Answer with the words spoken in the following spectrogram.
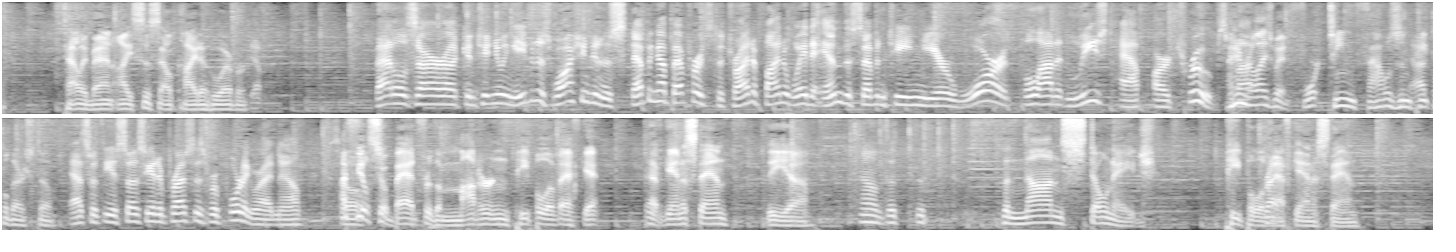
Taliban, ISIS, Al Qaeda, whoever. Yep. Battles are uh, continuing even as Washington is stepping up efforts to try to find a way to end the 17 year war and pull out at least half our troops. I didn't But realize we had 14,000 people there still. That's what the Associated Press is reporting right now. I feel so bad for the modern people of Afga- Afghanistan. The uh, no, the the, the non Stone Age people of Right. Afghanistan.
